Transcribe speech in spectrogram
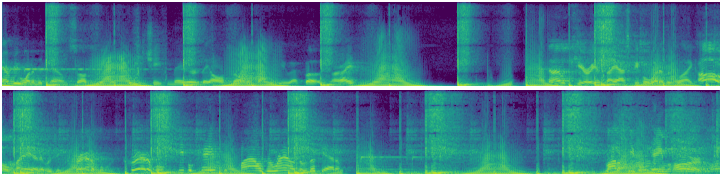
Everyone in the town saw the. Police chief, mayor, they all saw the UFOs, all right? And I'm curious. I asked people what it was like. Oh, man, it was incredible. Incredible. People came from miles around to look at them. Armed.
